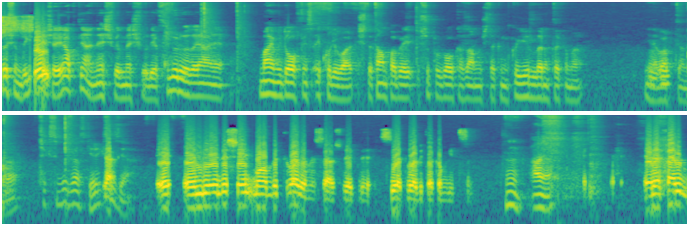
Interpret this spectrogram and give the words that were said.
taşındı gitti şey- şey yaptı yani Nashville, Nashville diye. Florida'da yani Miami Dolphins ekolü var. İşte Tampa Bay Super Bowl kazanmış takım. Yılların takımı. Yine baktığında. Jacksonville biraz gereksiz ya. E, NBA'de şey muhabbeti var ya mesela sürekli Seattle'a bir takım gitsin. Hı, aynen. NFL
